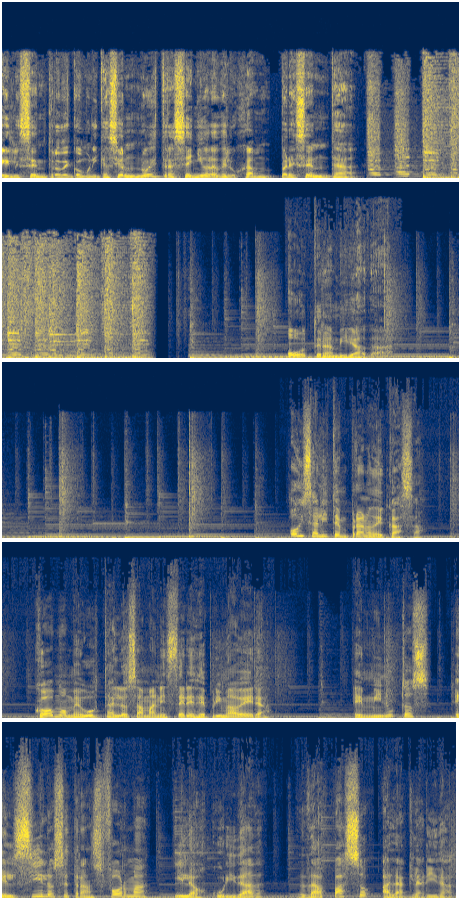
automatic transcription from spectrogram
El Centro de Comunicación Nuestra Señora de Luján presenta Otra mirada. Hoy salí temprano de casa. Cómo me gustan los amaneceres de primavera. En minutos el cielo se transforma y la oscuridad da paso a la claridad.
